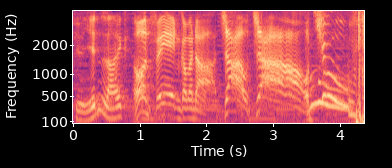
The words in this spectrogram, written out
Für jeden Like. und für jeden Kommentar. Ciao, ciao, tschüss.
